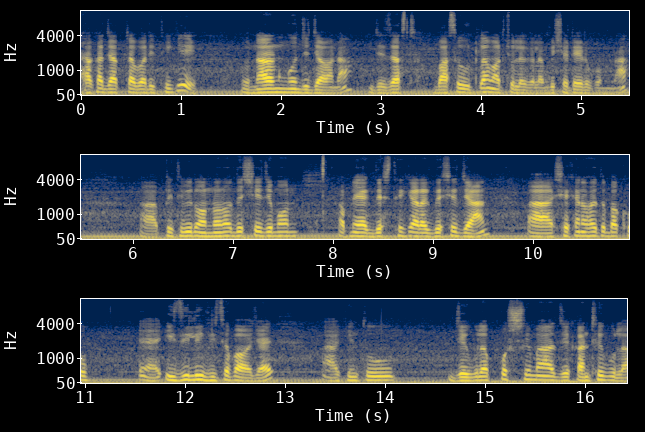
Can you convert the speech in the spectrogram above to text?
ঢাকা যাত্রাবাড়ি থেকে নারায়ণগঞ্জে যাওয়া না, যে জাস্ট বাসে উঠলাম আর চলে গেলাম, বিষয়টা এরকম না। পৃথিবীর অন্যান্য দেশে যেমন আপনি এক দেশ থেকে আরেক দেশে যান সেখানে হয়তো বা খুব ইজিলি ভিসা পাওয়া যায়। কিন্তু যেগুলা পশ্চিমা যে কান্ট্রিগুলা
